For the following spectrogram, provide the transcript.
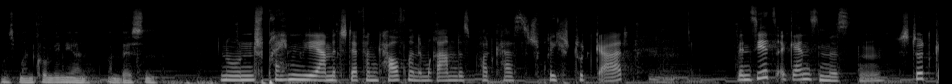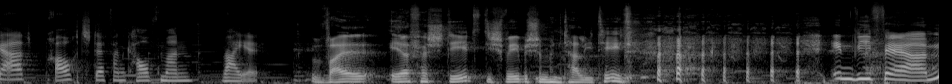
muss man kombinieren am besten. Nun sprechen wir ja mit Stefan Kaufmann im Rahmen des Podcasts Sprich Stuttgart. Mhm. Wenn Sie jetzt ergänzen müssten, Stuttgart braucht Stefan Kaufmann, weil. Weil er versteht die schwäbische Mentalität. Inwiefern?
